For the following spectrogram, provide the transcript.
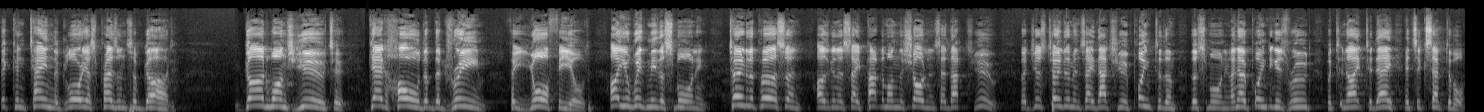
that contain the glorious presence of God. God wants you to get hold of the dream for your field. Are you with me this morning? Turn to the person, I was going to say, pat them on the shoulder and say, That's you. But just turn to them and say, That's you. Point to them this morning. I know pointing is rude, but tonight, today, it's acceptable.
